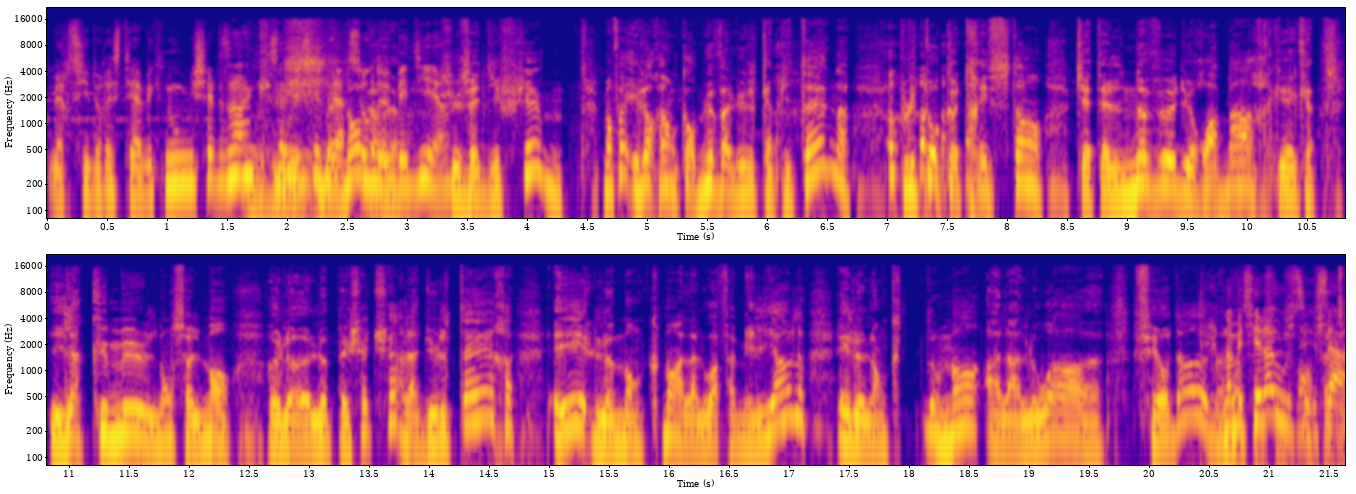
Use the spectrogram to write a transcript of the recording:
Merci de rester avec nous, Michel Zinc. Oui, c'est une ben non, version de ben, Bédier, hein. Je suis édifié. Mais enfin, il aurait encore mieux valu le capitaine plutôt que Tristan, qui était le neveu du roi Marc et qu'il accumule non seulement euh, le, le péché de chair, l'adultère et le manquement à la loi familiale et le manquement à la loi euh, féodale. Non, mais c'est là où c'est- ça,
